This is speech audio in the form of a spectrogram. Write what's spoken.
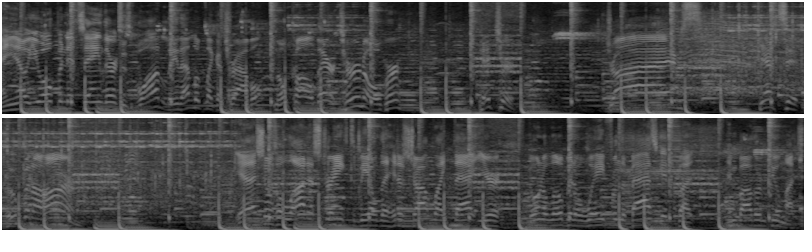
And you know, you opened it saying they're This is Wadley, that looked like a travel. No call there. Turnover. Pitcher drives, gets it, hoop and a harm. Yeah, that shows a lot of strength to be able to hit a shot like that. You're going a little bit away from the basket, but didn't bother him too much.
